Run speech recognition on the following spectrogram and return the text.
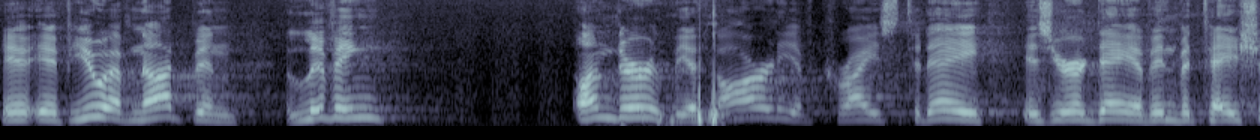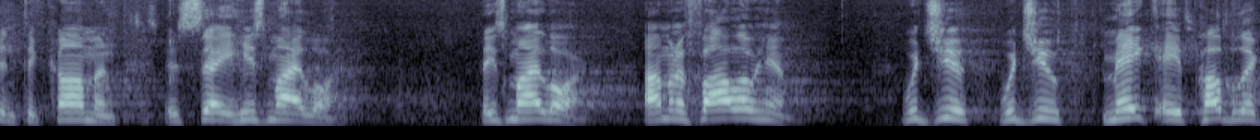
if you have not been living under the authority of Christ, today is your day of invitation to come and to say, He's my Lord. He's my Lord. I'm going to follow Him. Would you, would you make a public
